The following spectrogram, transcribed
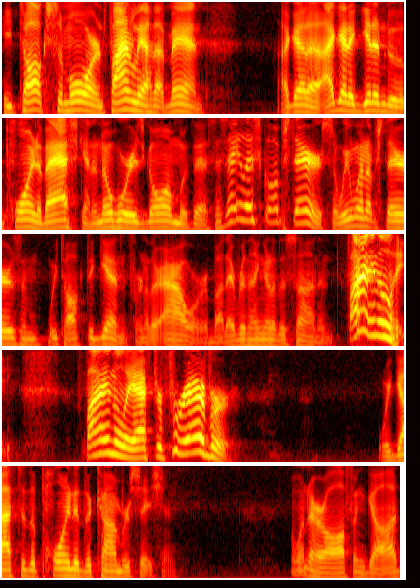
he talked some more, and finally I thought, man, I gotta, I gotta get him to the point of asking. I know where he's going with this. I said, hey, let's go upstairs. So we went upstairs and we talked again for another hour about everything under the sun. And finally, finally, after forever, we got to the point of the conversation. I wonder how often God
